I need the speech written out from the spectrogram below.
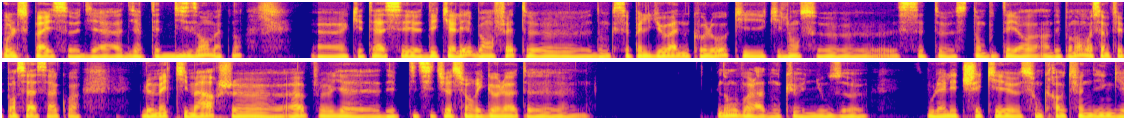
Old Spice d'il y a, a peut-être 10 ans maintenant. Euh, qui était assez décalé, ben en fait, euh, donc s'appelle Johan Colo qui, lance euh, cette, cet embouteilleur indépendant. Moi, ça me fait penser à ça, quoi. Le mec qui marche, hop, il y a des petites situations rigolotes. Donc voilà, donc une news. si vous voulez aller checker son crowdfunding,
